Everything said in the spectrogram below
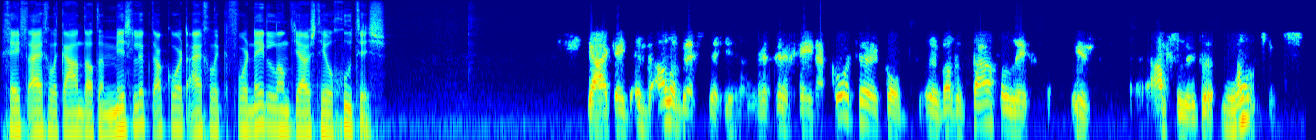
geeft eigenlijk aan dat een mislukt akkoord eigenlijk voor Nederland juist heel goed is. Ja, kijk, het allerbeste is dat er geen akkoord komt. wat op tafel ligt is absoluut nonsens.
